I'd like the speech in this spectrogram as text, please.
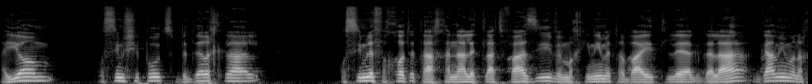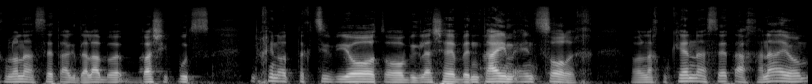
היום עושים שיפוץ בדרך כלל עושים לפחות את ההכנה לתלת פאזי ומכינים את הבית להגדלה, גם אם אנחנו לא נעשה את ההגדלה בשיפוץ מבחינות תקציביות, או בגלל שבינתיים אין צורך. אבל אנחנו כן נעשה את ההכנה היום,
